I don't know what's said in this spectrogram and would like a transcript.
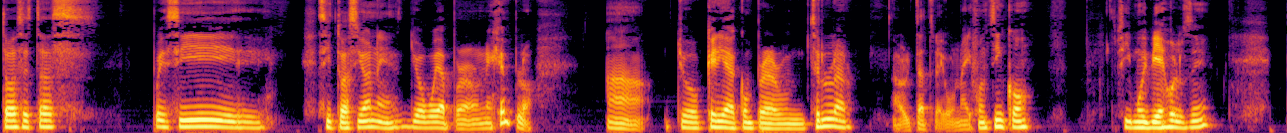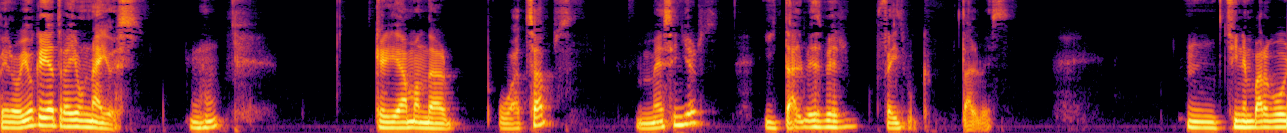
Todas estas, pues sí, situaciones. Yo voy a poner un ejemplo. Ah, yo quería comprar un celular. Ahorita traigo un iPhone 5. Sí, muy viejo, lo sé. Pero yo quería traer un iOS. Quería mandar WhatsApps, Messengers y tal vez ver Facebook. Tal vez. Mm, sin embargo,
